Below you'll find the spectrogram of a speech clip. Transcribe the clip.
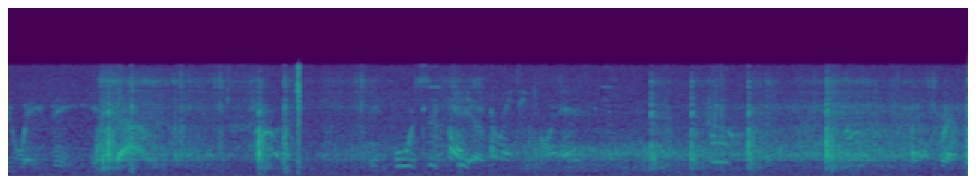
UAV inbound. Enforcer kill. Friendly UAV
